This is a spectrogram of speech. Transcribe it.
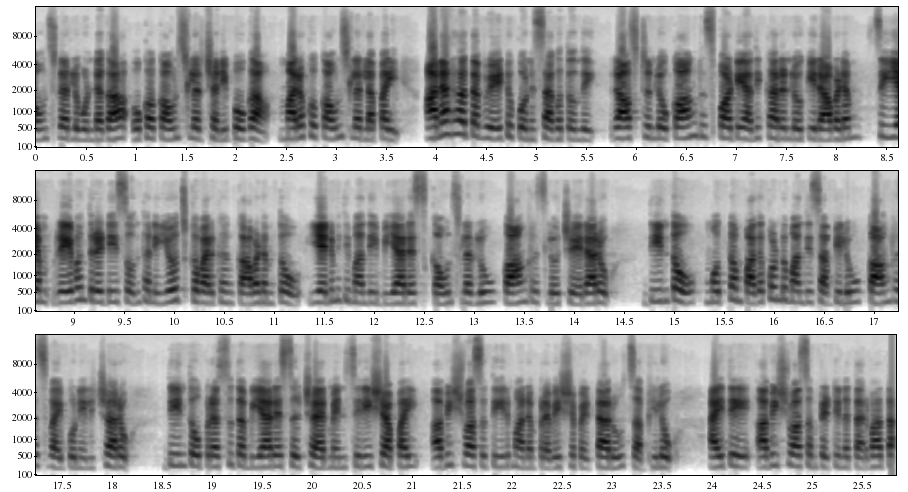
కౌన్సిలర్లు ఉండగా ఒక కౌన్సిలర్ చనిపోగా మరొక కౌన్సిలర్లపై అనర్హత వేటు కొనసాగుతుంది. రాష్ట్రంలో కాంగ్రెస్ పార్టీ అధికారంలోకి రావడం సీఎం రేవంత్ రెడ్డి సొంత నియోజకవర్గం కావడంతో ఎనిమిది మంది బీఆర్ఎస్ కౌన్సిలర్లు కాంగ్రెస్లో చేరారు. దీంతో మొత్తం పదకొండు మంది సభ్యులు కాంగ్రెస్ వైపు నిలిచారు. దీంతో ప్రస్తుత బీఆర్ఎస్ చైర్మన్ శిరీషపై అవిశ్వాస తీర్మానం ప్రవేశపెట్టారు సభ్యులు. అయితే అవిశ్వాసం పెట్టిన తర్వాత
